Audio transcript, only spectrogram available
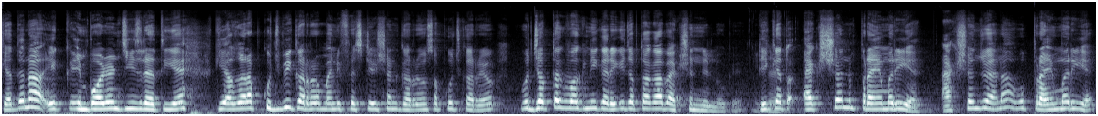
कहते हैं ना एक इंपॉर्टेंट चीज़ रहती है कि अगर आप कुछ भी कर रहे हो मैनिफेस्टेशन कर रहे हो सब कुछ कर रहे हो वो जब तक वर्क नहीं करेगी जब तक आप एक्शन नहीं लोगे। ठीक है तो एक्शन प्राइमरी है। एक्शन जो है ना वो प्राइमरी है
